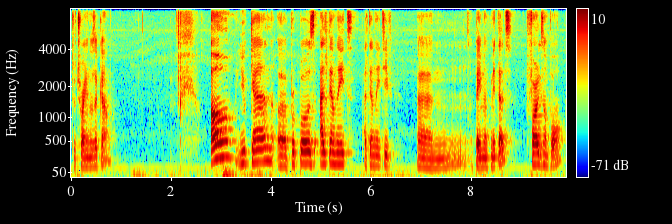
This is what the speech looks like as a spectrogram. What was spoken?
to try another card or you can uh, propose alternate alternative um, payment methods for example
